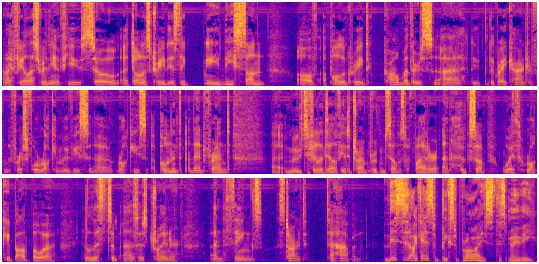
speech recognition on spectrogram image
and I feel that's really infused. So Adonis Creed is the the son of Apollo Creed, Carl Weathers, uh, the, the great character from the first four Rocky movies, uh, Rocky's opponent and then friend, uh, moves to Philadelphia to try and prove himself as a fighter and hooks up with Rocky Balboa, enlists him as his trainer, and things start to happen. This is, I guess, a big surprise. This movie,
